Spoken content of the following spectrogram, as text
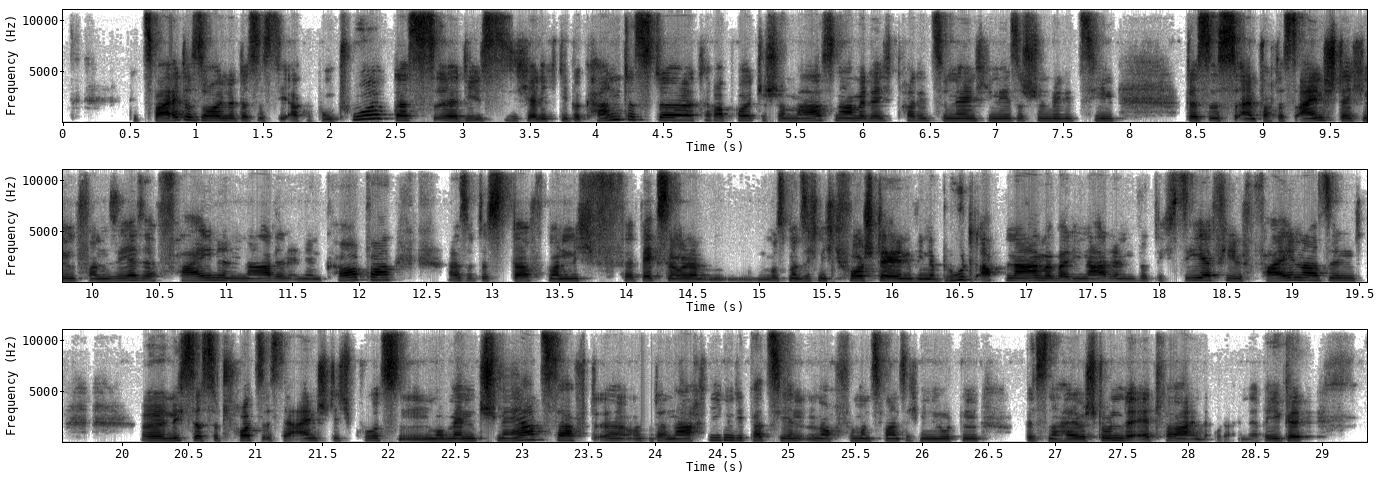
Die zweite Säule, das ist die Akupunktur. Das, äh, die ist sicherlich die bekannteste therapeutische Maßnahme der traditionellen chinesischen Medizin. Das ist einfach das Einstechen von sehr, sehr feinen Nadeln in den Körper. Also das darf man nicht verwechseln oder muss man sich nicht vorstellen wie eine Blutabnahme, weil die Nadeln wirklich sehr viel feiner sind. Äh, nichtsdestotrotz ist der Einstich kurz einen Moment schmerzhaft äh, und danach liegen die Patienten noch 25 Minuten bis eine halbe Stunde etwa oder in der Regel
